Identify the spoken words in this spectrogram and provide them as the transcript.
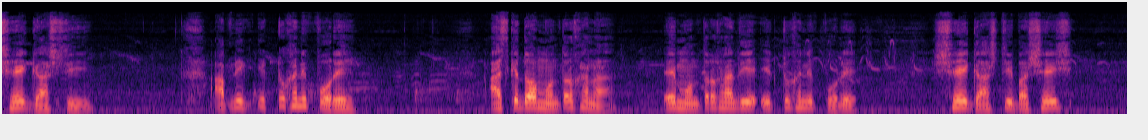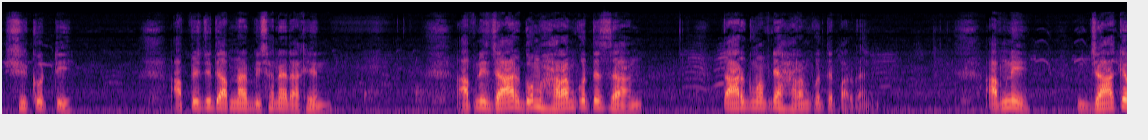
সেই গাছটি আপনি একটুখানি পরে, আজকে দেওয়া মন্ত্রখানা, এই মন্ত্রখানা দিয়ে একটুখানি পরে, সেই গাছটি বা সেই শিকড়টি আপনি যদি আপনার বিছানায় রাখেন, আপনি যার গুম হারাম করতে চান, তার গুম আপনি হারাম করতে পারবেন। আপনি যাকে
